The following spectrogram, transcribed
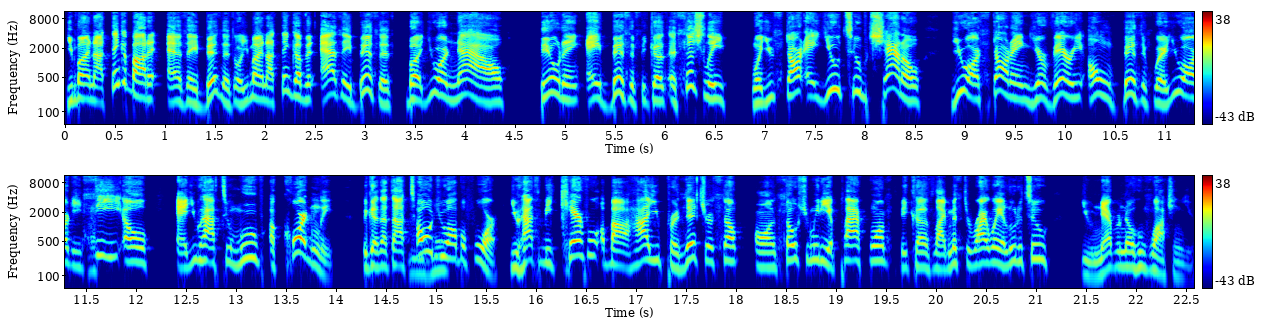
You might not think about it as a business, or you might not think of it as a business, but you are now building a business because essentially, when you start a YouTube channel, you are starting your very own business where you are the CEO and you have to move accordingly. Because as I told mm-hmm. you all before, you have to be careful about how you present yourself on social media platforms because, like Mr. Wright Way alluded to, you never know who's watching you.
